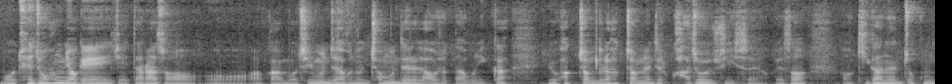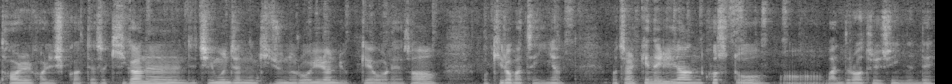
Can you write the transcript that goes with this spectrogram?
뭐 최종 학력에 이제 따라서 어 아까 뭐 질문자분은 전문대를 나오셨다 보니까 이 학점들을 학점연대로 가져올 수 있어요. 그래서 어 기간은 조금 덜 걸리실 것 같아서 기간은 질문자님 기준으로 1년 6개월에서 뭐 길어봤자 2년 뭐 짧게는 1년 코스도 어, 만들어 드릴 수 있는데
